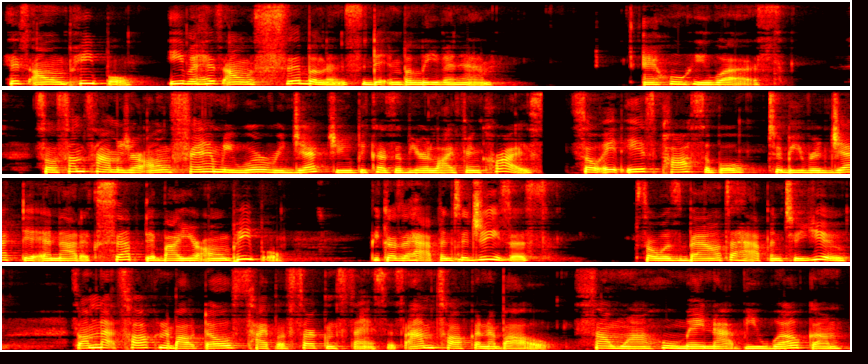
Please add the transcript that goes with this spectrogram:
His own people, even his own siblings, didn't believe in him and who he was. So sometimes your own family will reject you because of your life in Christ. So it is possible to be rejected and not accepted by your own people because it happened to Jesus. So it's bound to happen to you. So I'm not talking about those type of circumstances. I'm talking about someone who may not be welcome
